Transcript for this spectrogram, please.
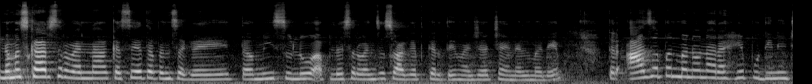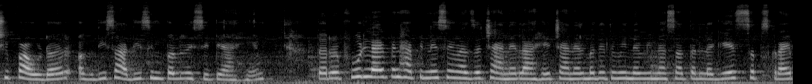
नमस्कार सर्वांना कसे आहेत आपण सगळे? तर मी सुलू आपल्या सर्वांचं स्वागत करते माझ्या चॅनलमध्ये. तर आज आपण बनवणार आहे पुदिन्याची पावडर. अगदी साधी सिंपल रेसिपी आहे. तर फूड लाईफ अँड हॅपीनेस हे माझं चॅनल आहे. चॅनलमध्ये तुम्ही नवीन असाल तर लगेच सबस्क्राईब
